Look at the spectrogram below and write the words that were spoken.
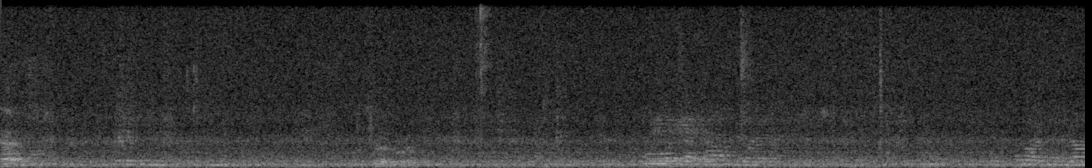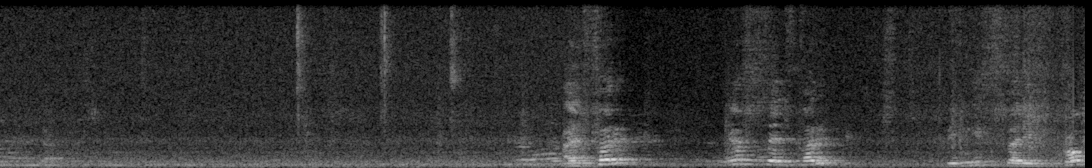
ها؟ شو يقول؟ لا. الفرق نفس الفرق للبروب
